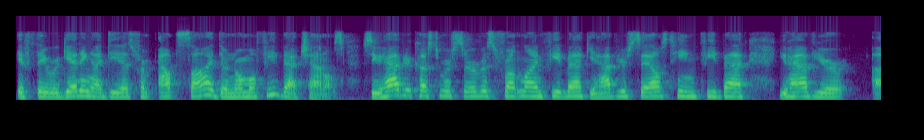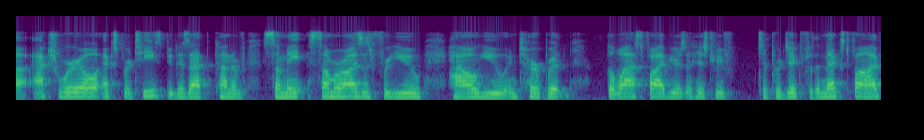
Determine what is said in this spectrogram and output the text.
if they were getting ideas from outside their normal feedback channels. So you have your customer service frontline feedback, you have your sales team feedback, you have your uh, actuarial expertise because that kind of sum- summarizes for you how you interpret the last five years of history to predict for the next five.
